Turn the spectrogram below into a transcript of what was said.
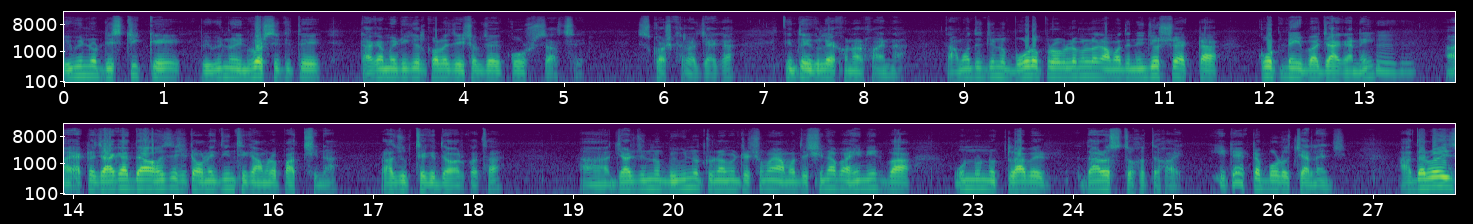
বিভিন্ন ডিস্ট্রিক্টে বিভিন্ন ইউনিভার্সিটিতে ঢাকা মেডিকেল কলেজে এইসব জায়গায় কোর্স আছে স্কোয়াশ খেলার জায়গা। কিন্তু এগুলো এখন আর হয় না। আমাদের জন্য বড় প্রবলেম হলো আমাদের নিজস্ব একটা কোর্ট নেই বা জায়গা নেই। একটা জায়গা দেওয়া হয়েছে সেটা অনেক দিন থেকে আমরা পাচ্ছি না রাজুক থেকে দেওয়ার কথা। যার জন্য বিভিন্ন টুর্নামেন্টের সময় আমাদের সেনাবাহিনীর বা অন্য অন্য ক্লাবের দ্বারস্থ হতে হয়। এটা একটা বড় চ্যালেঞ্জ আদারওয়াইজ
